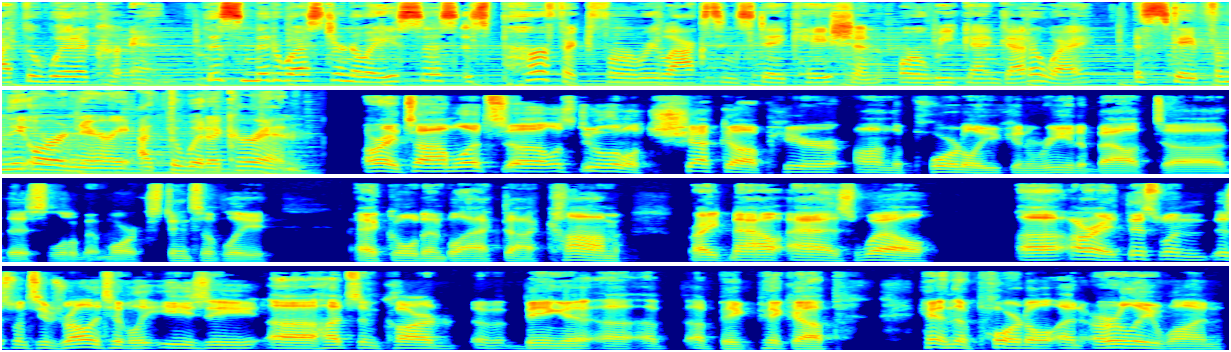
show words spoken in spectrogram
at the Whitaker Inn. This Midwestern oasis is perfect for a relaxing staycation or weekend getaway. Escape from the ordinary at the Whitaker Inn. All right, Tom. Let's uh, let's do a little checkup here on the portal. You can read about uh, this a little bit more extensively at goldandblack.com right now as well. Uh, all right, this one this one seems relatively easy. Uh, Hudson Card uh, being a, a, a, big pickup in the portal, an early one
